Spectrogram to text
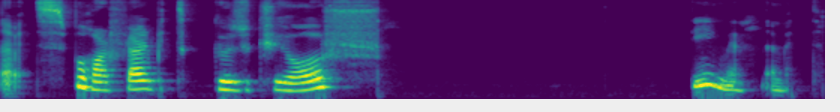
Evet, bu harfler bir tık gözüküyor. Değil mi? Evet.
